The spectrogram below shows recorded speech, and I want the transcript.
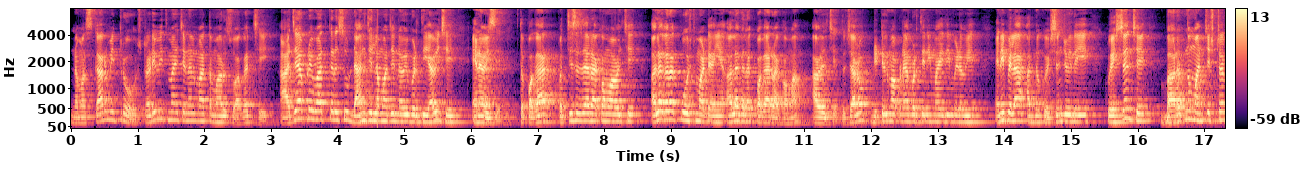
નમસ્કાર મિત્રો સ્ટડી વિથ માય ચેનલમાં તમારું સ્વાગત છે. આજે આપણે વાત કરીશું ડાંગ જિલ્લામાં જે નવી ભરતી આવી છે, એના વિશે. તો પગાર પચીસ હજાર રાખવામાં આવેલ છે. અલગ અલગ પોસ્ટ માટે અહીંયા અલગ અલગ પગાર રાખવામાં આવેલ છે. તો ચાલો ડિટેલમાં આપણે આ ભરતીની માહિતી મેળવીએ. એની પહેલા આજનો ક્વેશ્ચન જોઈ લઈએ. ક્વેશ્ચન છે, ભારતનું માન્ચેસ્ટર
